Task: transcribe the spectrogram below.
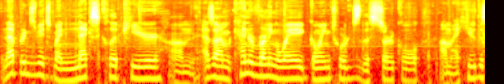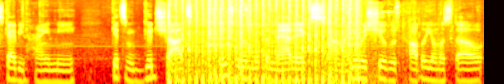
And that brings me to my next clip here. Um, as I'm kind of running away, going towards the circle, um, I hear this guy behind me. Get some good shots into him with the Maddox. Um, I knew his shield was probably almost out,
